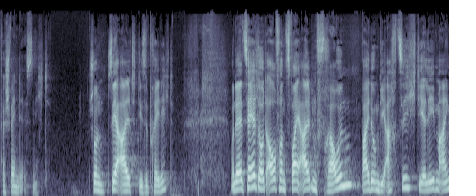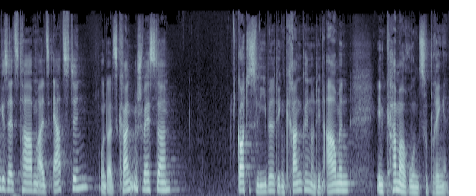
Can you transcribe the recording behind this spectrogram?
Verschwende es nicht. Schon sehr alt, diese Predigt. Und er erzählt dort auch von zwei alten Frauen, beide um die 80, die ihr Leben eingesetzt haben als Ärztin und als Krankenschwester. Gottes Liebe den Kranken und den Armen in Kamerun zu bringen.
